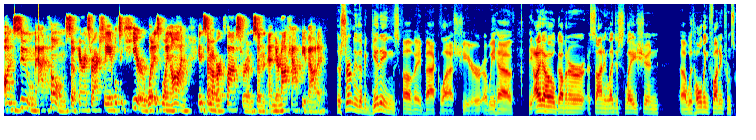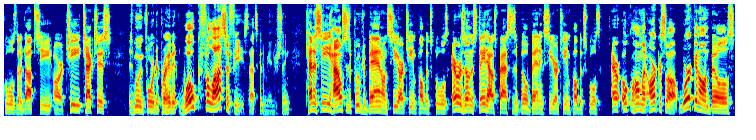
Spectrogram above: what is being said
on Zoom at home. So parents are actually able to hear what is going on in some of our classrooms, and, and they're not happy about it. There's certainly the beginnings of a backlash here. Uh, we have the Idaho governor signing legislation uh, withholding funding from schools that adopt CRT. Texas is moving forward to prohibit woke philosophies. That's going to be interesting. Tennessee House has approved a ban on CRT in public schools. Arizona State House passes a bill banning CRT in public schools. Oklahoma and Arkansas working on bills.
